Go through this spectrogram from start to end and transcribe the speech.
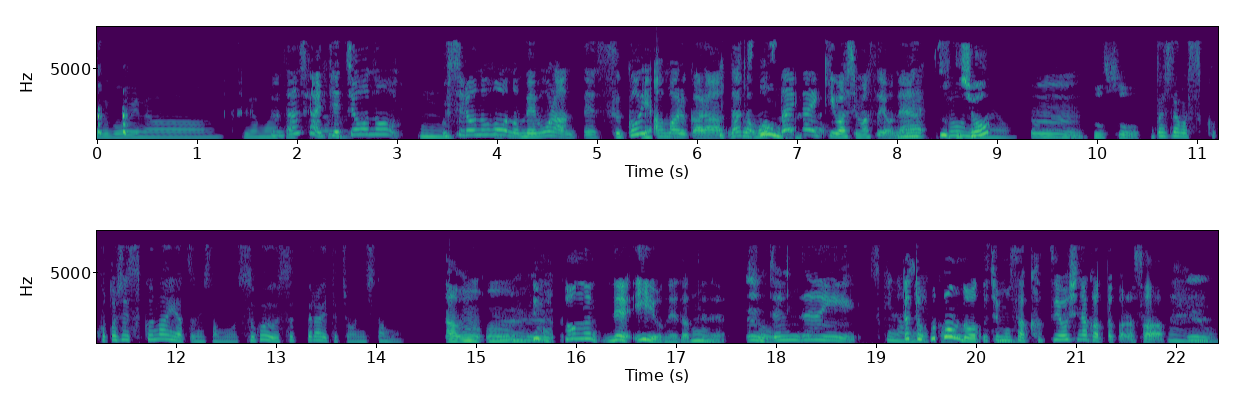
すごいなぁ。いや、まあ確かに手帳のうん後ろの方のメモ欄ってすごい余るから、なんかもったいない気はしますよね。ね、そうでしょ？そうなのよ。うん。そうそう。私だからすく今年少ないやつにしたもん。すごい薄っぺらい手帳にしたもん。あ、うんうん。うんでも、そんな、ね、いいよね、だってね。そううん、全然いい。好きなだってほとんど私もさ、活用しなかったからさ、うん、うん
